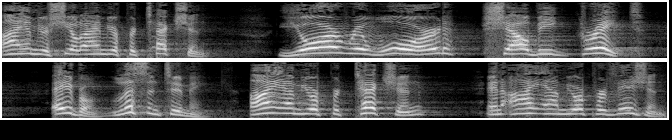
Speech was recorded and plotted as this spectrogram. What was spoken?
I am your shield. I am your protection. Your reward shall be great. Abram, listen to me. I am your protection and I am your provision.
